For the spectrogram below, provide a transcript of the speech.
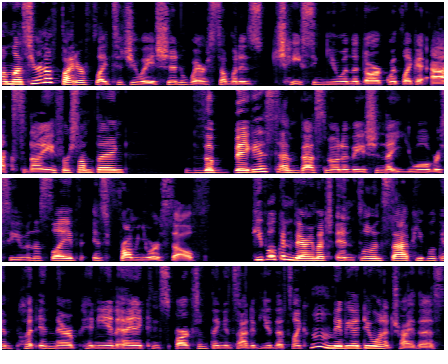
unless you're in a fight or flight situation where someone is chasing you in the dark with like an axe knife or something, the biggest and best motivation that you will receive in this life is from yourself. People can very much influence that. People can put in their opinion and it can spark something inside of you that's like, hmm, maybe I do want to try this.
